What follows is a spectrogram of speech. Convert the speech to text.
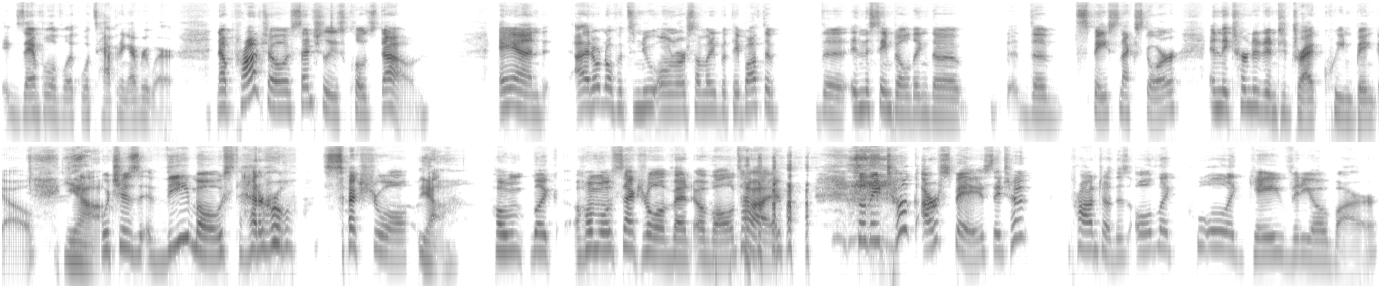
example of like what's happening everywhere. Now pronto essentially is closed down and i don't know if it's a new owner or somebody but they bought the the in the same building the the space next door and they turned it into drag queen bingo yeah which is the most heterosexual yeah Home like homosexual event of all time. so they took our space, they took Pronto, this old like cool like gay video bar,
